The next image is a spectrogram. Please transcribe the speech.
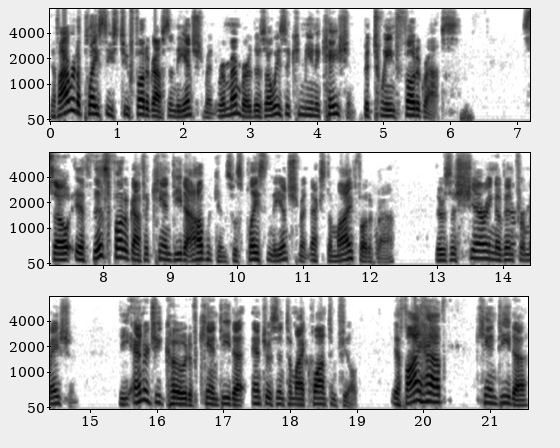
If I were to place these two photographs in the instrument, remember there's always a communication between photographs. So if this photograph of Candida albicans was placed in the instrument next to my photograph, there's a sharing of information. The energy code of Candida enters into my quantum field. If I have Candida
